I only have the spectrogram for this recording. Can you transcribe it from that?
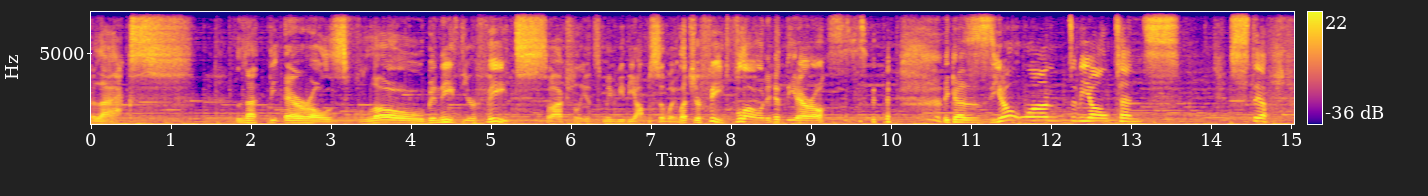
relax. Let the arrows flow beneath your feet. So actually, it's maybe the opposite way. Let your feet flow to hit the arrows. because you don't want to be all tense, stiff,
